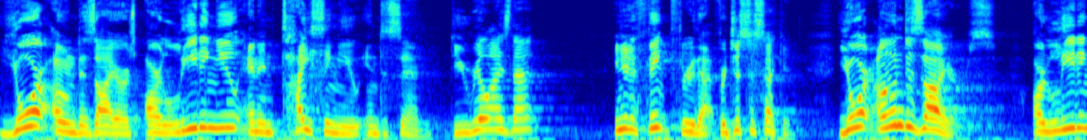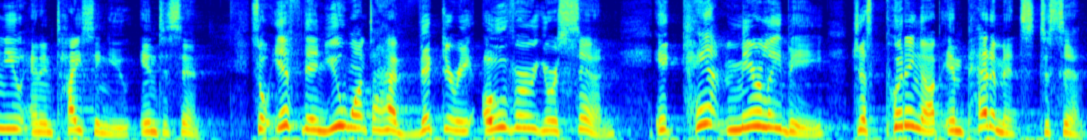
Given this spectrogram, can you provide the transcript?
Your own desires are leading you and enticing you into sin. Do you realize that? You need to think through that for just a second. Your own desires are leading you and enticing you into sin. So, if then you want to have victory over your sin, it can't merely be just putting up impediments to sin.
